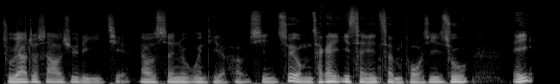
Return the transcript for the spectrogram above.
主要就是要去理解，要深入问题的核心，所以我们才可以一层一层剖析出，诶，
